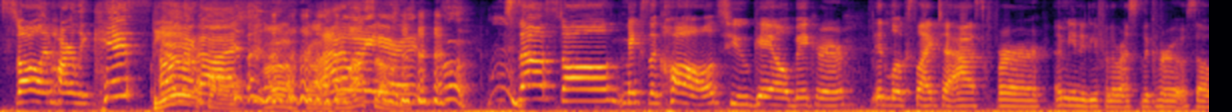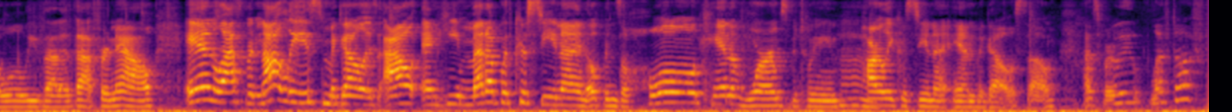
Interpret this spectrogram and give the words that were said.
Stahl and Harlee kiss. Beautiful. Oh my gosh. Oh, God, I don't want to hear it. So Stahl makes a call to Gail Baker, it looks like, to ask for immunity for the rest of the crew. So we'll leave that at that for now. And last but not least, Miguel is out and he met up with Christina and opens a whole can of worms between hmm. Harlee, Christina, and Miguel. So that's where we left off.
